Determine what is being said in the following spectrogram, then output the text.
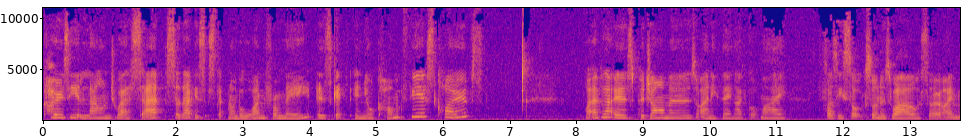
cozy loungewear set. So that is step number one from me is get in your comfiest clothes. Whatever that is pajamas or anything I've got my fuzzy socks on as well. So I'm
